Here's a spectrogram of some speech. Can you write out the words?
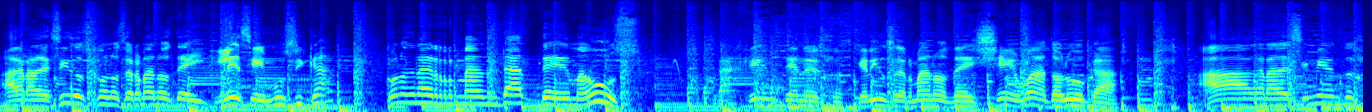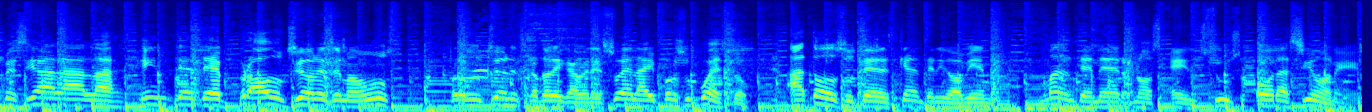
agradecidos con los hermanos de Iglesia y Música, con la hermandad de Maús, la gente, nuestros queridos hermanos de Shema Toluca. Agradecimiento especial a la gente de Producciones de Maús, Producciones Católica Venezuela y por supuesto a todos ustedes que han tenido a bien mantenernos en sus oraciones.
